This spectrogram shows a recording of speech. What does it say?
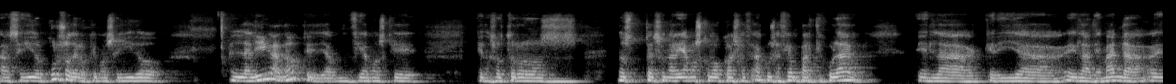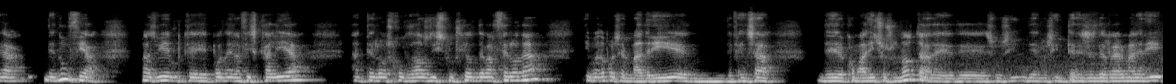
ha seguido el curso de lo que hemos seguido en la liga, ¿no? Que ya anunciamos que, nosotros nos personaríamos como acusa- acusación particular en la querella, en la demanda, en la denuncia, más bien que pone la Fiscalía ante los juzgados de instrucción de Barcelona. Y bueno, pues el Madrid, en defensa de, como ha dicho su nota, de, de los intereses del Real Madrid,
